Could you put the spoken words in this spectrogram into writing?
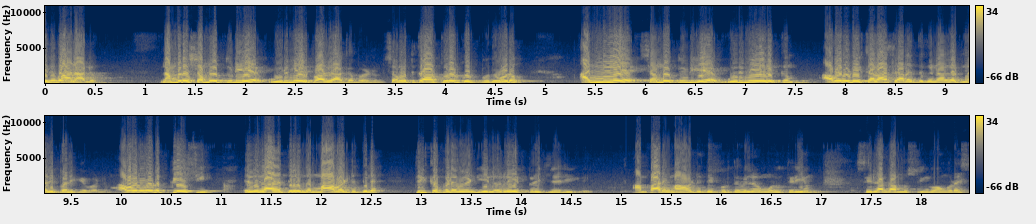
எதுவானாலும் நம்முடைய சமூகத்துடைய உரிமையை பாதுகாக்க வேண்டும் சமூகத்துக்காக குரல் கொடுப்பதோடு அந்நிய சமூகத்துடைய உரிமைகளுக்கும் அவருடைய கலாச்சாரத்துக்கு நாங்கள் மதிப்பளிக்க வேண்டும். அவர்களோடு பேசி எதிர்காலத்தில் இந்த மாவட்டத்தில் தீர்க்கப்பட வேண்டிய நிறைய பிரச்சனை இருக்குது. அம்பாறை மாவட்டத்தை பொறுத்தவரையில் உங்களுக்கு தெரியும் ஸ்ரீலங்கா முஸ்லீம் காங்கிரஸ்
